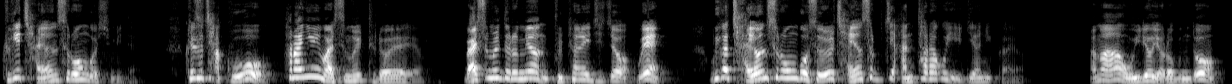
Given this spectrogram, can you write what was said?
그게 자연스러운 것입니다. 그래서 자꾸 하나님의 말씀을 들어야 해요. 말씀을 들으면 불편해지죠. 왜? 우리가 자연스러운 것을 자연스럽지 않다라고 얘기하니까요. 아마 오히려 여러분도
